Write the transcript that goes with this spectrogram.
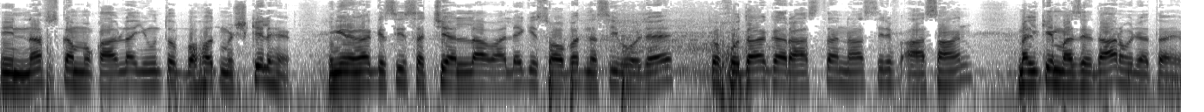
ان نفس کا مقابلہ یوں تو بہت مشکل ہے، لیکن اگر کسی سچے اللہ والے کی صحبت نصیب ہو جائے تو خدا کا راستہ نہ صرف آسان بلکہ مزیدار ہو جاتا ہے۔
